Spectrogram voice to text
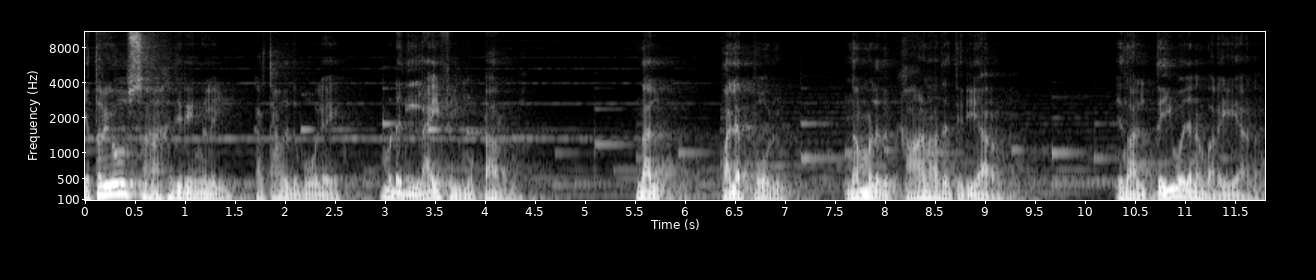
എത്രയോ സാഹചര്യങ്ങളിൽ കർത്താവ് ഇതുപോലെ നമ്മുടെ ലൈഫിൽ മുട്ടാറുണ്ട്. എന്നാൽ പലപ്പോഴും നമ്മളിത് കാണാതെ തിരിയാറുണ്ട്. എന്നാൽ ദൈവജനം പറയുകയാണ്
